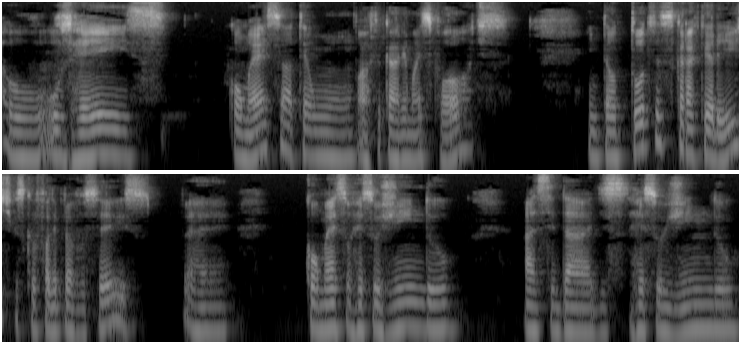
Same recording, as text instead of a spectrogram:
o, os reis começam a, ter um, a ficarem mais fortes. Então, todas essas características que eu falei para vocês é, começam ressurgindo, as cidades ressurgindo,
